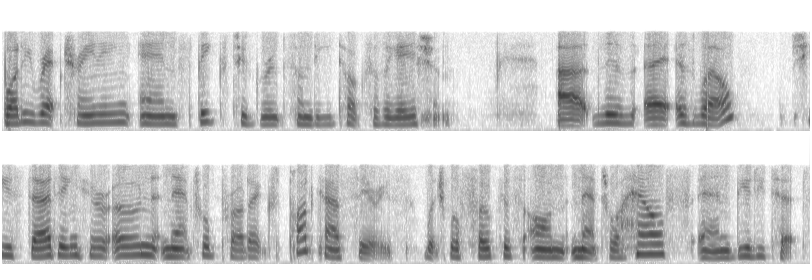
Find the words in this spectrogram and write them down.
body wrap training, and speaks to groups on detoxification. Uh, uh, as well, she is starting her own natural products podcast series, which will focus on natural health and beauty tips.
